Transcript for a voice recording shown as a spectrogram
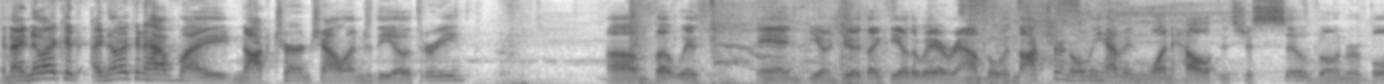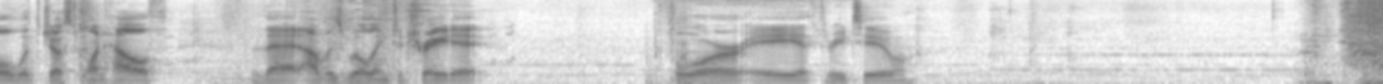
And I know I could I know I could have my Nocturne challenge the O3. Um, but with and you know do it like the other way around, but with Nocturne only having one health, it's just so vulnerable with just one health that I was willing to trade it for a 3-2. Alright,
